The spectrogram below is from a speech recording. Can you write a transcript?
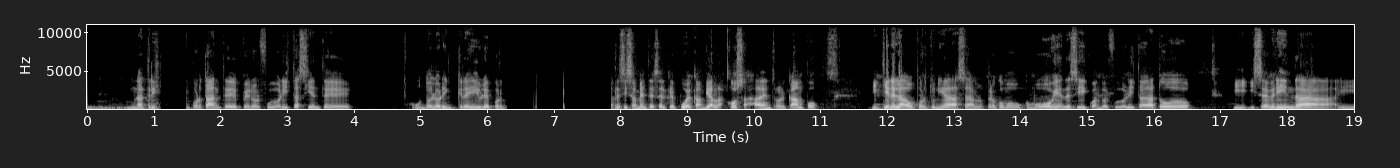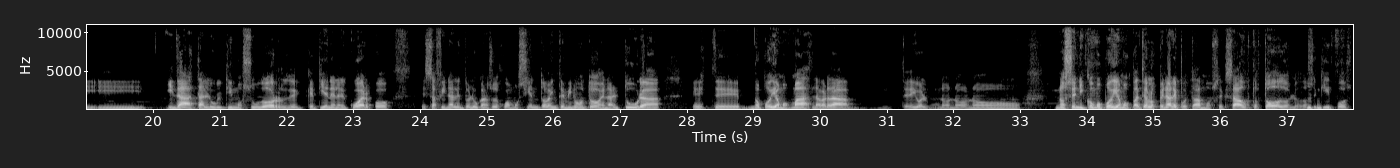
una tristeza importante, pero el futbolista siente un dolor increíble porque precisamente es el que puede cambiar las cosas adentro del campo y tiene la oportunidad de hacerlo. Pero como, como vos bien decís, cuando el futbolista da todo, y, se brinda y, da hasta el último sudor que tiene en el cuerpo. Esa final en Toluca nosotros jugamos 120 minutos en altura, este, no podíamos más, la verdad, te digo, no, no, no, no sé ni cómo podíamos patear los penales, porque estábamos exhaustos todos, los dos equipos,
